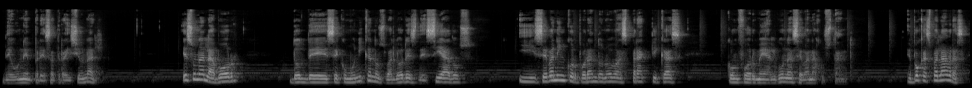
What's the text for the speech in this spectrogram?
de una empresa tradicional. Es una labor donde se comunican los valores deseados y se van incorporando nuevas prácticas conforme algunas se van ajustando. En pocas palabras,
